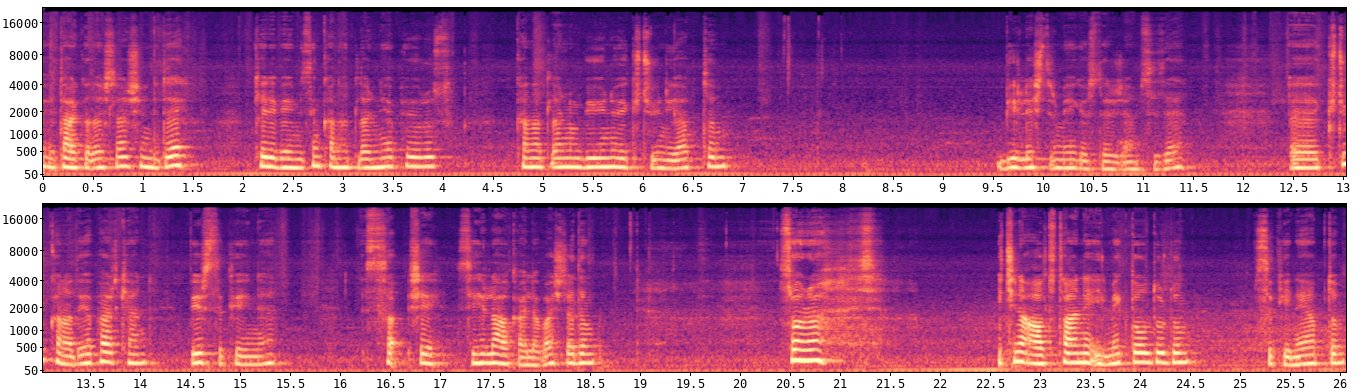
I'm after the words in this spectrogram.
Evet arkadaşlar şimdi de kelebeğimizin kanatlarını yapıyoruz. Kanatlarının büyüğünü ve küçüğünü yaptım. Birleştirmeyi göstereceğim size. Ee, küçük kanadı yaparken bir sık iğne şey sihirli halkayla başladım. Sonra içine 6 tane ilmek doldurdum. Sık iğne yaptım.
